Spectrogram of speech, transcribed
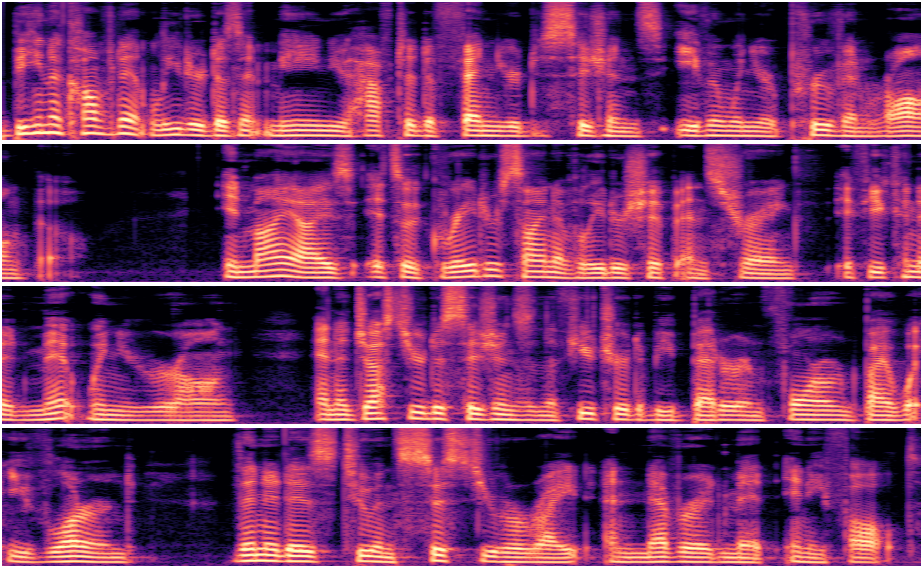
Being a confident leader doesn't mean you have to defend your decisions even when you're proven wrong, though. In my eyes, it's a greater sign of leadership and strength if you can admit when you're wrong and adjust your decisions in the future to be better informed by what you've learned than it is to insist you were right and never admit any fault.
